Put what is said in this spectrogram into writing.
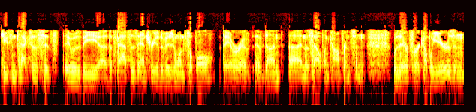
Houston, Texas. It's it was the uh, the fastest entry to Division One football they ever have, have done uh, in the Southland Conference, and was there for a couple years and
